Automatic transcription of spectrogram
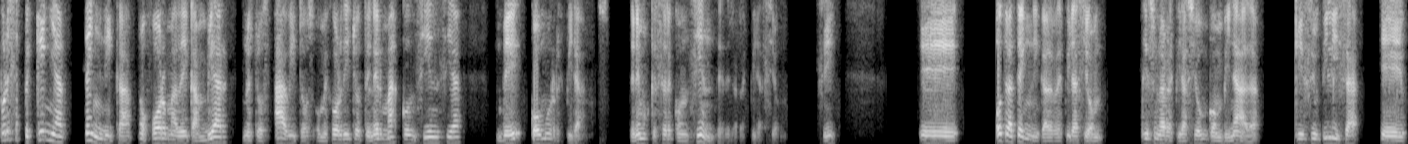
por esa pequeña técnica o forma de cambiar nuestros hábitos, o mejor dicho, tener más conciencia de cómo respiramos. Tenemos que ser conscientes de la respiración. ¿sí? Eh, otra técnica de respiración es una respiración combinada que se utiliza, eh,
